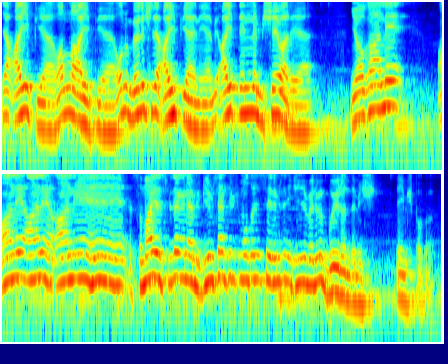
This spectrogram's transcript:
Ya ayıp ya. Vallahi ayıp ya. Oğlum böyle şeyler ayıp yani ya. Bir ayıp denilen bir şey var ya. Yok Ali. Ali Ali Ali. Smiles bir de önemli. Gülümseyen Twitch montajı serimizin ikinci bölümü buyurun demiş. Neymiş baba?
